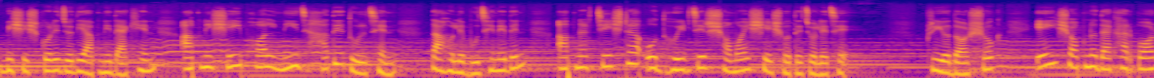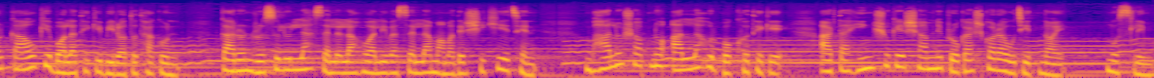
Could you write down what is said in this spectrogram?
বিশেষ করে যদি আপনি দেখেন, আপনি সেই ফল নিজ হাতে তুলছেন, তাহলে বুঝে নেবেন, আপনার চেষ্টা ও ধৈর্যের সময় শেষ হতে চলেছে। প্রিয় দর্শক, এই স্বপ্ন দেখার পর কাউকে বলা থেকে বিরত থাকুন, কারণ রসুলুল্লাহ সাল্লাহু আলী ওয়াসাল্লাম আমাদের শিখিয়েছেন, ভালো স্বপ্ন আল্লাহর পক্ষ থেকে, আর তা হিংসুকের সামনে প্রকাশ করা উচিত নয়। মুসলিম।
